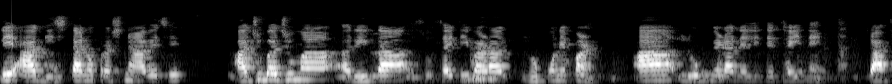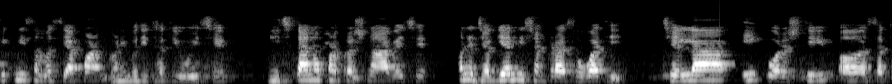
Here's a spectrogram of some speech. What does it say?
એટલે આ ગીચતાનો પ્રશ્ન આવે છે. આજુબાજુમાં રહેતા સોસાયટી વાળા લોકોને પણ આ લોકમેળાને લીધે થઈને ટ્રાફિકની સમસ્યા પણ ઘણી બધી થતી હોય છે. ગીચતાનો પણ પ્રશ્ન આવે છે અને જગ્યાની સંકળાશ હોવાથી છેલ્લા એક વર્ષથી સતત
